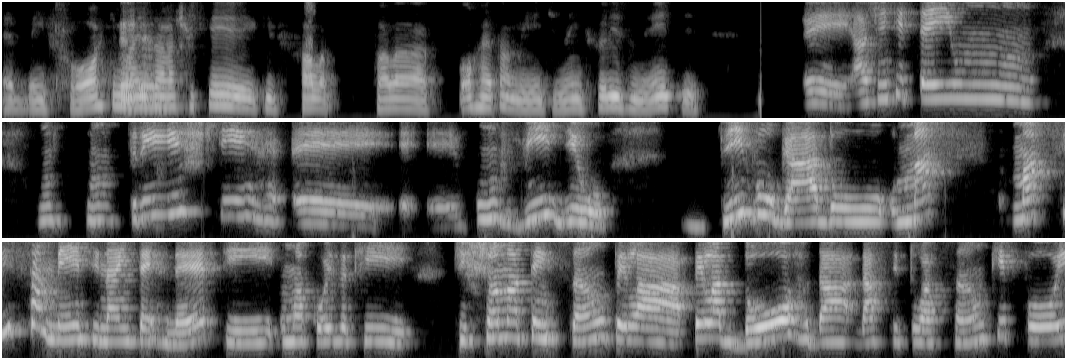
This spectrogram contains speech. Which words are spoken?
É bem forte, mas é. acho que, que fala, fala corretamente, né? Infelizmente. É, a gente tem um, um, um triste é, é, um vídeo divulgado massivo maciçamente na internet e uma coisa que, que chama atenção pela, pela dor da, da situação, que foi,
